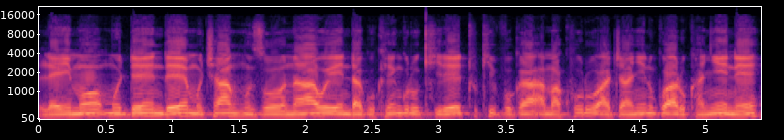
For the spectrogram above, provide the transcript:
Leimo mudende mucankuzo nawe ndagukengurukire tukivuga amakuru ajanye n'ugwaruka nyene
